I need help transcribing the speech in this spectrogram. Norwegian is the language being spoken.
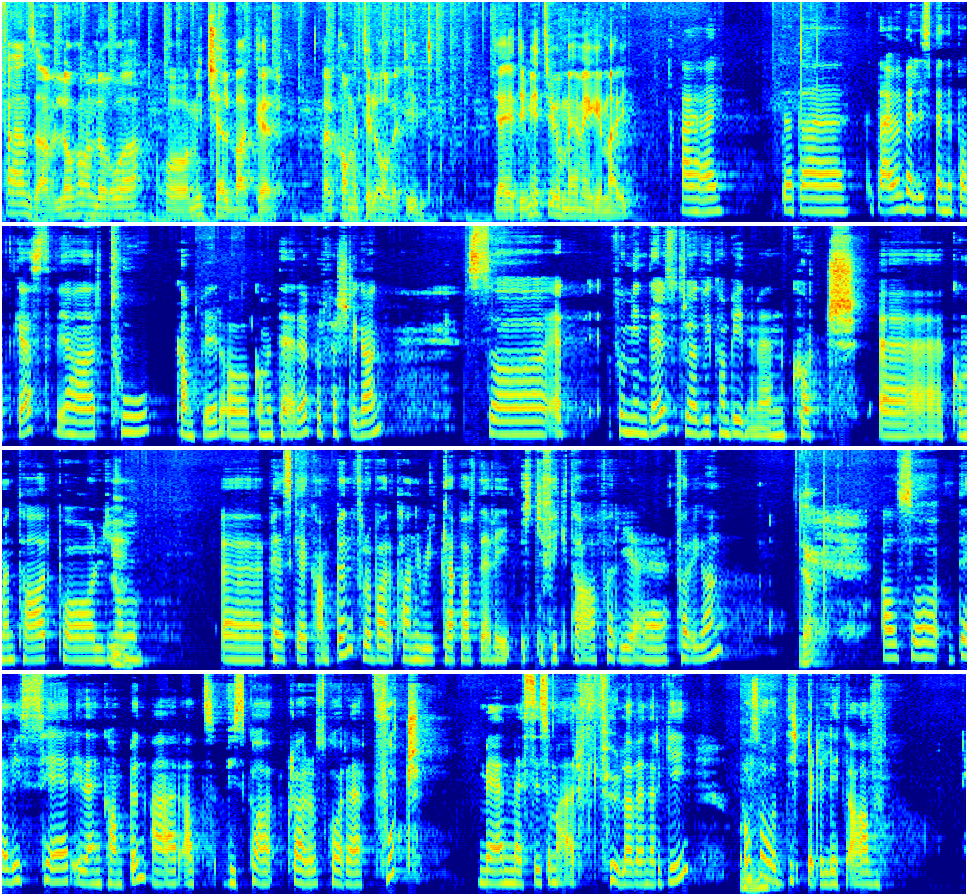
Fans av Laurent Leroy og Michel Bakker, velkommen til Overtid. Jeg er Dimitri, og med meg er Marie. Hei, hei. Dette er, dette er jo en veldig spennende podkast. Vi har to kamper å kommentere for første gang. Så et, for min del så tror jeg at vi kan begynne med en kort eh, kommentar på Lyon. Mm. PSG-kampen, for å bare ta en recap av det vi ikke fikk ta forrige, forrige gang. Ja. Altså, Det vi ser i den kampen, er at vi skal klare å skåre fort med en Messi som er full av energi, og så mhm. dipper det litt av.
